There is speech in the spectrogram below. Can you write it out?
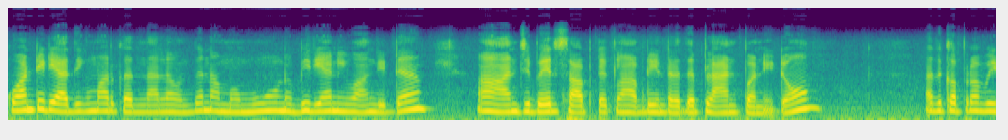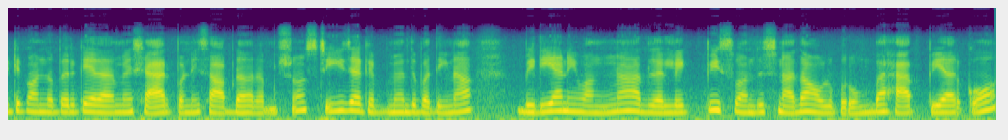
குவான்டிட்டி அதிகமாக இருக்கிறதுனால வந்து நம்ம மூணு பிரியாணி வாங்கிட்டு அஞ்சு பேர் சாப்பிட்டுக்கலாம் அப்படின்றத பிளான் பண்ணிட்டோம். அதுக்கப்புறம் வீட்டுக்கு வந்த பிறகு எல்லாருமே ஷேர் பண்ணி சாப்பிட ஆரம்பித்தோம் ஸ்ரீஜாக்கு எப்பவுமே வந்து பார்த்திங்கன்னா பிரியாணி வாங்கினா அதில் லெக் பீஸ் வந்துச்சுன்னா தான் அவளுக்கு ரொம்ப ஹாப்பியாக இருக்கும்.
